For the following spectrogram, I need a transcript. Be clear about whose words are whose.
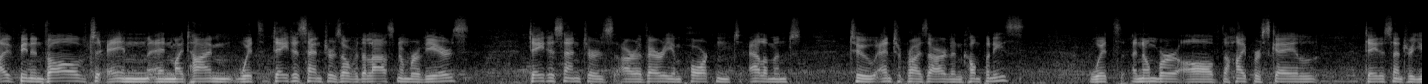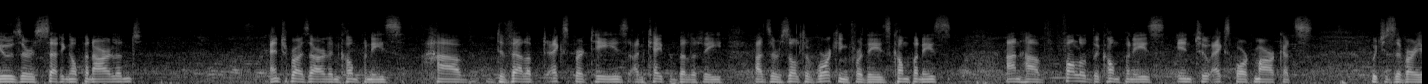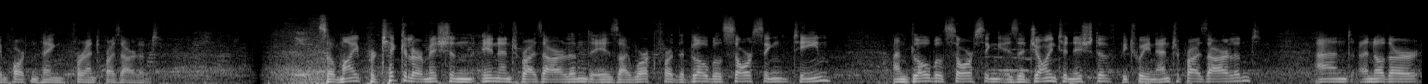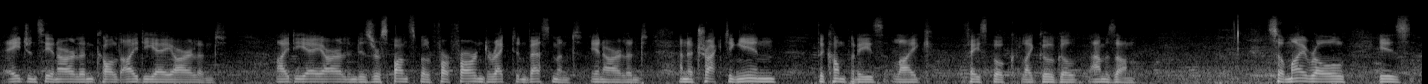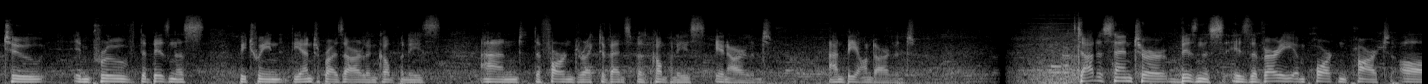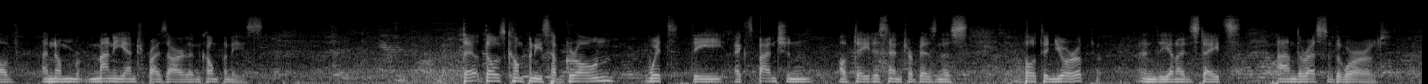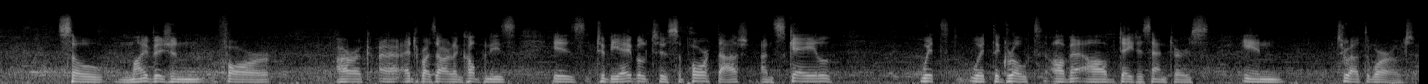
Speaker 1: I've been involved in, in my time with data centres over the last number of years. Data centres are a very important element to Enterprise Ireland companies, with a number of the hyperscale data centre users setting up in Ireland. Enterprise Ireland companies have developed expertise and capability as a result of working for these companies and have followed the companies into export markets, which is a very important thing for Enterprise Ireland. So, my particular mission in Enterprise Ireland is I work for the global sourcing team, and global sourcing is a joint initiative between Enterprise Ireland and another agency in Ireland called IDA Ireland. IDA Ireland is responsible for foreign direct investment in Ireland and attracting in the companies like Facebook, like Google, Amazon. So, my role is to improve the business between the Enterprise Ireland companies and the foreign direct investment companies in Ireland and beyond Ireland. Data center business is a very important part of a number, many Enterprise Ireland companies. Th- those companies have grown with the expansion of data center business both in Europe in the United States and the rest of the world. So, my vision for our uh, Enterprise Ireland companies is to be able to support that and scale with with the growth of, of data centers in throughout the world.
